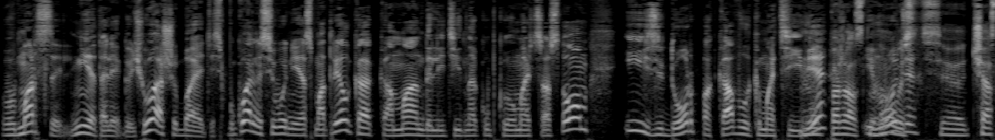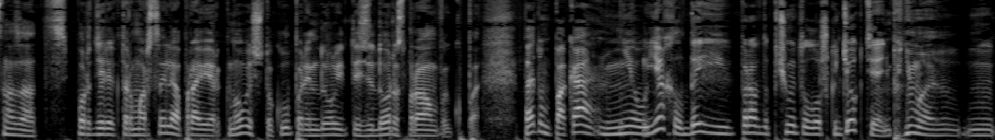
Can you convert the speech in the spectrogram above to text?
в Марсель. Нет, Олегович, вы ошибаетесь. Буквально сегодня я смотрел, как команда летит на кубковый матч с Ростовом, и Изидор пока в Локомотиве. Ну, пожалуйста, и новость вроде... час назад. Спортдиректор Марселя опроверг новость, что клуб арендует Изидора с правом выкупа. Поэтому пока не уехал, да и, правда, почему-то ложка дегтя, я не понимаю.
